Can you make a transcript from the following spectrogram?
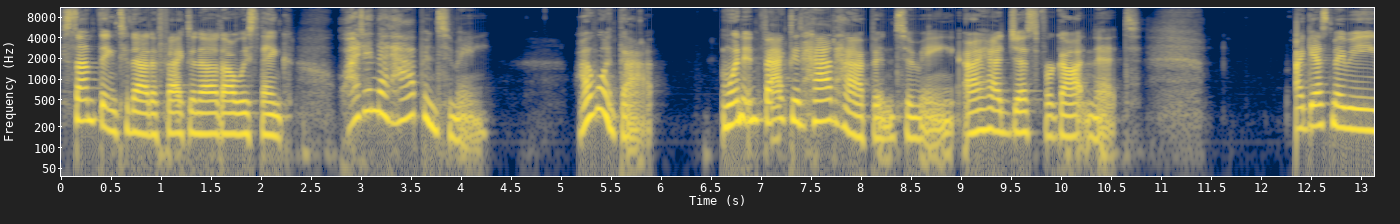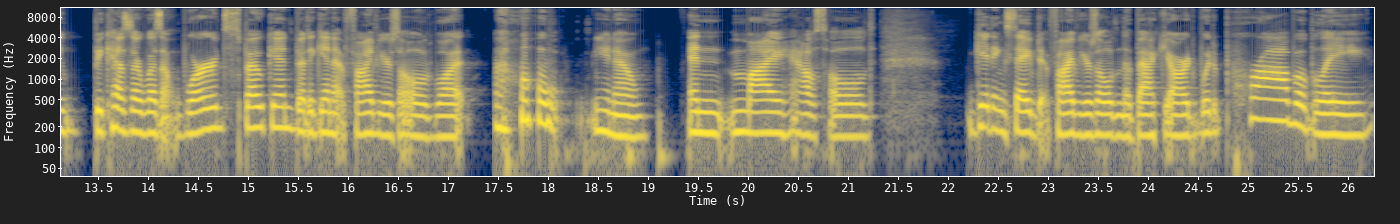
something to that effect and I'd always think, why didn't that happen to me? I want that. When in fact it had happened to me. I had just forgotten it. I guess maybe because there wasn't words spoken, but again at 5 years old what you know, in my household getting saved at five years old in the backyard would probably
